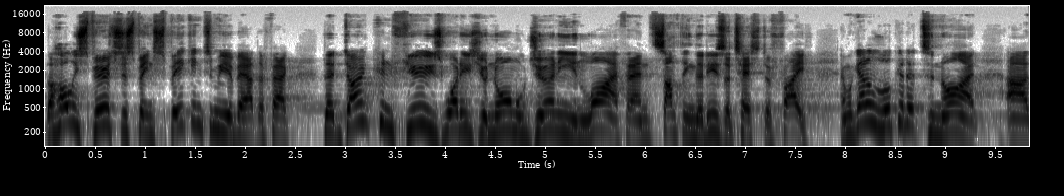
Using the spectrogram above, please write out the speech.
the Holy Spirit's just been speaking to me about the fact that don't confuse what is your normal journey in life and something that is a test of faith. And we're going to look at it tonight, uh,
